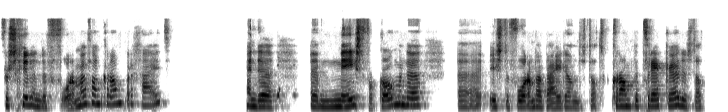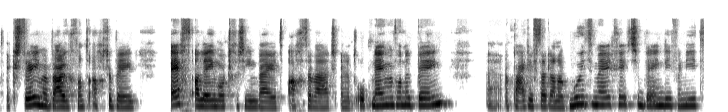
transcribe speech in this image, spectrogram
verschillende vormen van kramperigheid. En de uh, meest voorkomende eh, is de vorm waarbij dan dus dat krampen trekken, dus dat extreme buigen van het achterbeen, echt alleen wordt gezien bij het achterwaarts en het opnemen van het been. Uh, een paard heeft daar dan ook moeite mee, geeft zijn been liever niet.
